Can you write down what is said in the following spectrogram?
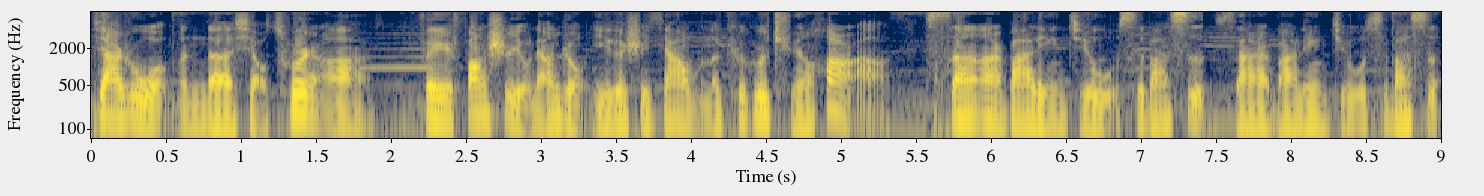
加入我们的小村啊，非方式有两种，一个是加我们的 QQ 群号啊，三二八零九五四八四，三二八零九五四八四。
